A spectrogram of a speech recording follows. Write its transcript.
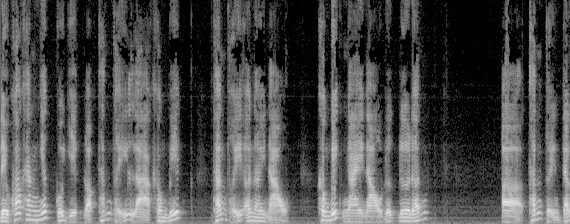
Điều khó khăn nhất của việc đoạt thánh thủy là không biết thánh thủy ở nơi nào, không biết ngày nào được đưa đến à, thánh tuyền trấn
